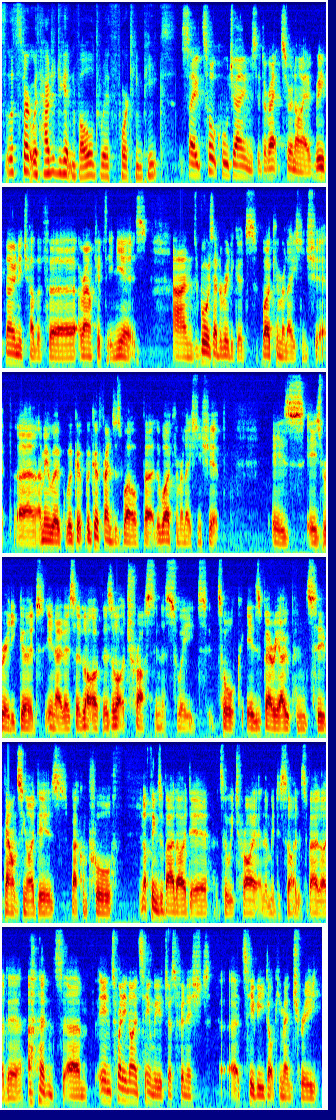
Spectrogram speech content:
So let's start with how did you get involved with 14 Peaks? So Torquil Jones, the director, and I, we've known each other for around 15 years, and we've always had a really good working relationship. Uh, I mean, we're we're good, we're good friends as well, but the working relationship is is really good. You know, there's a lot of there's a lot of trust in the suite. Talk is very open to bouncing ideas back and forth. Nothing's a bad idea until we try it and then we decide it's a bad idea. And um, in 2019, we had just finished a TV documentary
